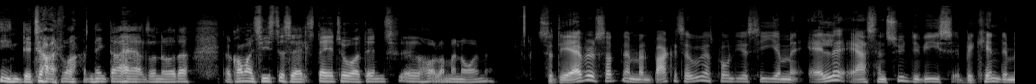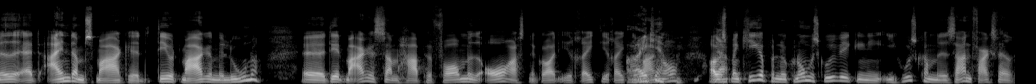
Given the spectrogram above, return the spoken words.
i en detaljforretning, der er altså noget, der, der kommer en sidste salgsdato, og den øh, holder man øje med. Så det er vel sådan, at man bare kan tage udgangspunkt i at sige, at alle er sandsynligvis bekendte med, at ejendomsmarkedet, det er jo et marked med luner. Øh, det er et marked, som har performet overraskende godt i rigtig, rigtig Ej, mange år. Og ja. hvis man kigger på den økonomiske udvikling i huskommet, så har den faktisk været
